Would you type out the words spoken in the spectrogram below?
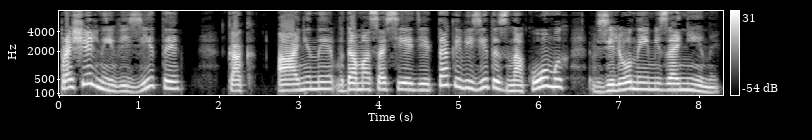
Прощальные визиты, как Анины в дома соседей, так и визиты знакомых в зеленые мезонины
